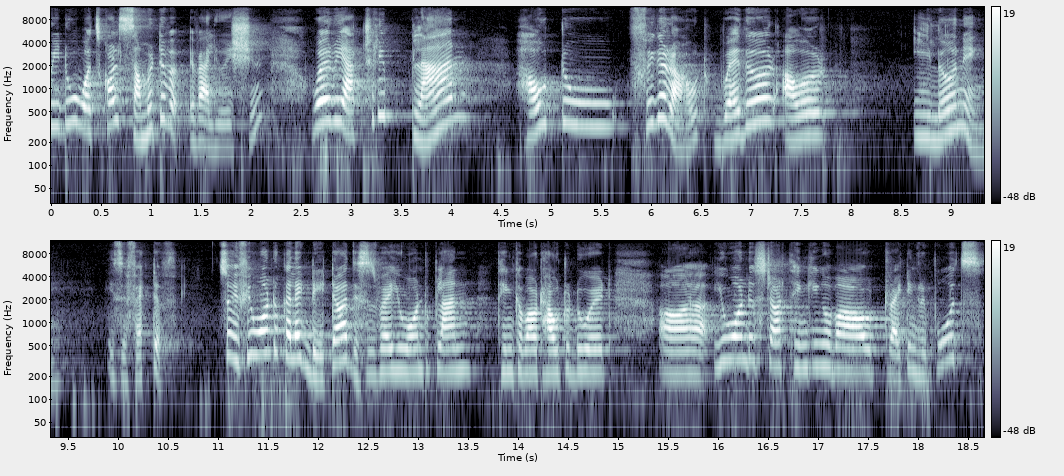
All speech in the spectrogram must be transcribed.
we do what is called summative evaluation where we actually plan how to figure out whether our e-learning is effective. So, if you want to collect data this is where you want to plan think about how to do it. Uh, you want to start thinking about writing reports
